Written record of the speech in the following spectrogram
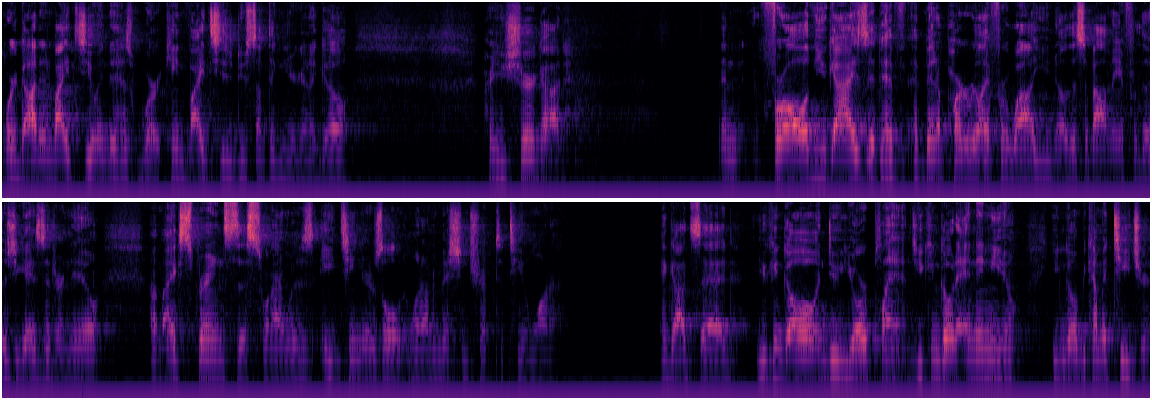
Where God invites you into his work, he invites you to do something, and you're going to go, Are you sure, God? And for all of you guys that have, have been a part of real life for a while, you know this about me. For those of you guys that are new, um, I experienced this when I was 18 years old and went on a mission trip to Tijuana. And God said, You can go and do your plans. You can go to NNU. You can go become a teacher.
